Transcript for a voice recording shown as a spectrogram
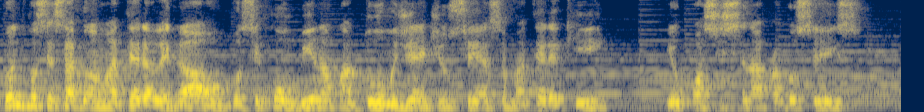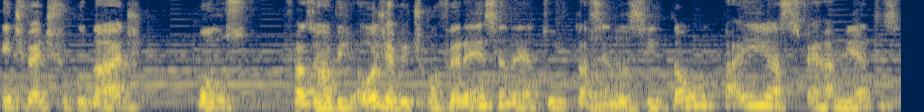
Quando você sabe uma matéria legal, você combina com a turma. Gente, eu sei essa matéria aqui, eu posso ensinar para vocês. Quem tiver dificuldade, vamos fazer uma hoje é videoconferência, né? Tudo está sendo uhum. assim, então tá aí as ferramentas.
